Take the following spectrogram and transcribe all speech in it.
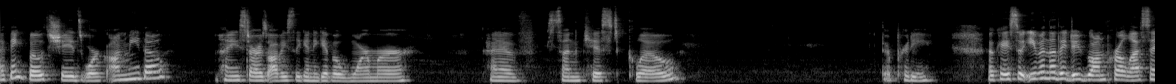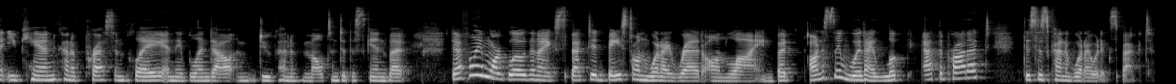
I think both shades work on me though. Honey Star is obviously gonna give a warmer kind of sun-kissed glow. They're pretty. Okay, so even though they do go on pearlescent, you can kind of press and play and they blend out and do kind of melt into the skin, but definitely more glow than I expected based on what I read online. But honestly, when I look at the product, this is kind of what I would expect.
